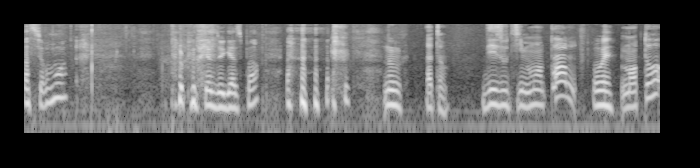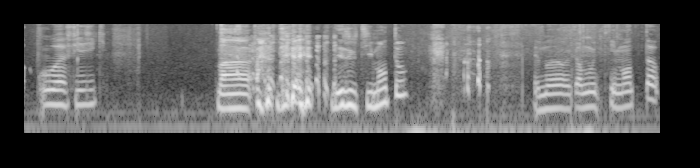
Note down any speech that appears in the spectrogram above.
Rassure-moi. T'as le podcast de Gaspard. Donc, attends. Des outils mentaux, Ouais. mentaux ou euh, physiques? Bah, des, des outils mentaux. Et moi, comme outil mentaux,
